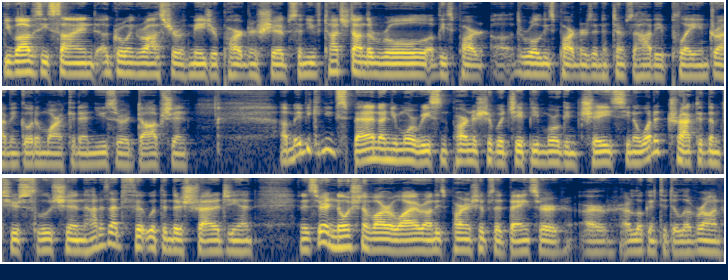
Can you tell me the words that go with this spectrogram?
You've obviously signed a growing roster of major partnerships, and you've touched on the role of these part uh, the role of these partners in terms of how they play in driving go-to-market and user adoption. Uh, maybe can you expand on your more recent partnership with JP Morgan Chase? You know, what attracted them to your solution? How does that fit within their strategy? And, and is there a notion of ROI around these partnerships that banks are, are, are looking to deliver on?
